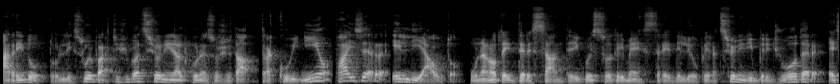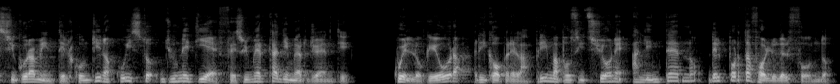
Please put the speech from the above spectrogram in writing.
ha ridotto le sue partecipazioni in alcune società, tra cui NIO, Pfizer e Li Auto. Una nota interessante di questo trimestre delle operazioni di Bridgewater è sicuramente il continuo acquisto di un ETF sui mercati emergenti, quello che ora ricopre la prima posizione all'interno del portafoglio del fondo.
